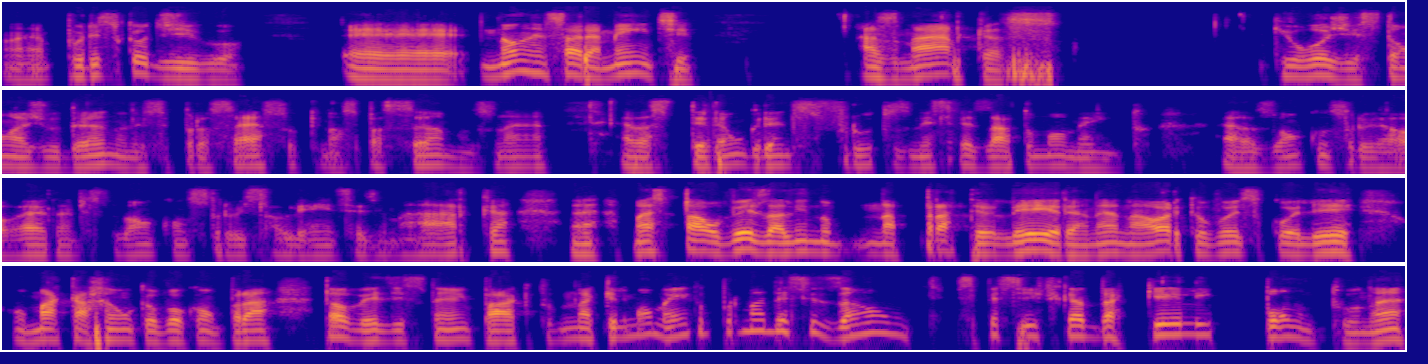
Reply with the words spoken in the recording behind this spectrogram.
Né? Por isso que eu digo, é, não necessariamente as marcas que hoje estão ajudando nesse processo que nós passamos, né, elas terão grandes frutos nesse exato momento elas vão construir awareness, vão construir saliência de marca, né? mas talvez ali no, na prateleira, né, na hora que eu vou escolher o macarrão que eu vou comprar, talvez isso tenha impacto naquele momento por uma decisão específica daquele ponto, né,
